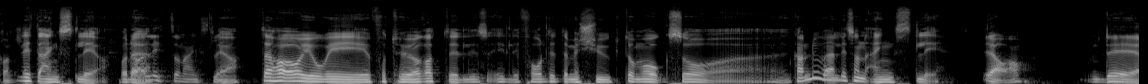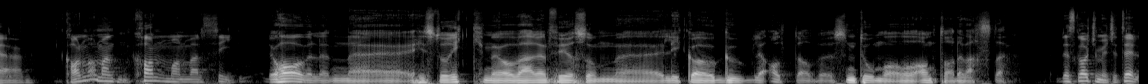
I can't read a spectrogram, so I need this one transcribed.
kanskje. Litt engstelig, ja. Ja, litt sånn engstelig. Ja. Det har jo vi fått høre at i forhold til det med sykdom òg, så kan du være litt sånn engstelig. Ja, det kan man, kan man vel si. Du har vel en eh, historikk med å være en fyr som eh, liker å google alt av eh, symptomer og anta det verste. Det skal ikke mye til.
